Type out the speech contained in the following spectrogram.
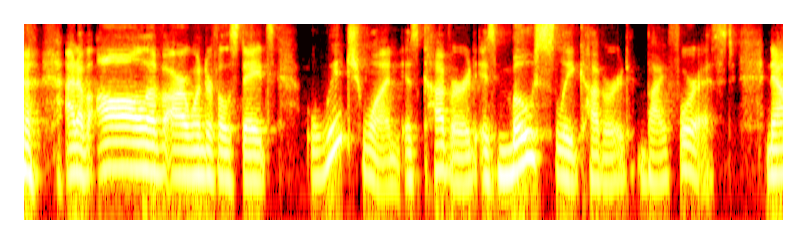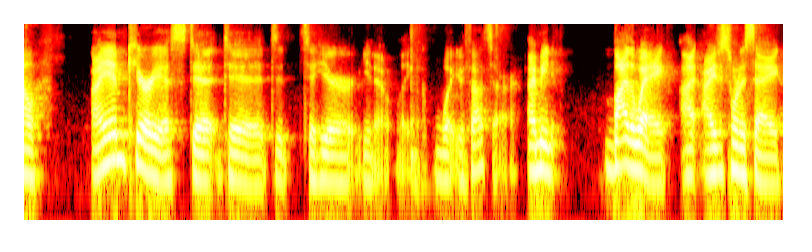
out of all of our wonderful states, which one is covered is mostly covered by forest? Now I am curious to to to to hear, you know, like what your thoughts are. I mean, by the way, I, I just want to say,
